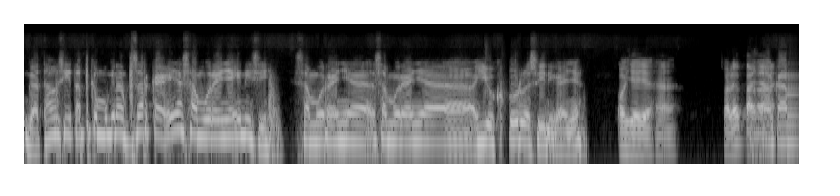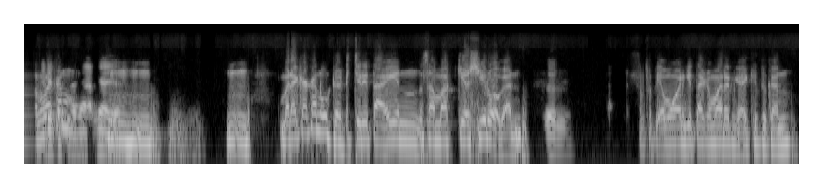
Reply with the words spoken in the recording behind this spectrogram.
nggak tahu sih, tapi kemungkinan besar kayaknya samurainya ini sih. Samurainya samurainya Hyogoro sih ini kayaknya. Oh iya iya. ha. Soalnya tanya Eh, karena kan ya. Mhm. Mereka kan udah diceritain sama Kyoshiro kan. Betul. Seperti omongan kita kemarin kayak gitu kan,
